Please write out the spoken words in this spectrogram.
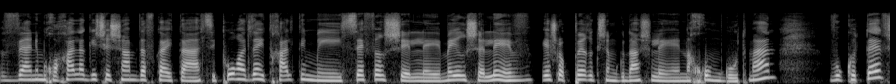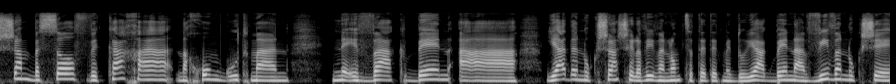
ואני מוכרחה להגיד ששם דווקא את הסיפור הזה התחלתי מספר של אה, מאיר שלו, יש לו פרק שמוקדש לנחום גוטמן, והוא כותב שם בסוף, וככה נחום גוטמן נאבק בין היד הנוקשה של אביו, אני לא מצטטת מדויק, בין האביב הנוקשה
